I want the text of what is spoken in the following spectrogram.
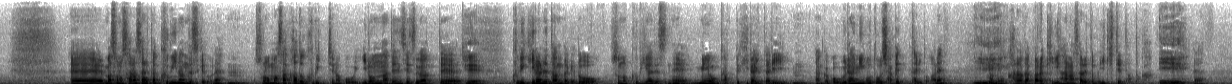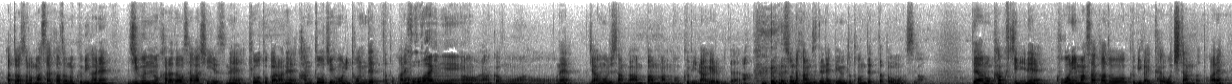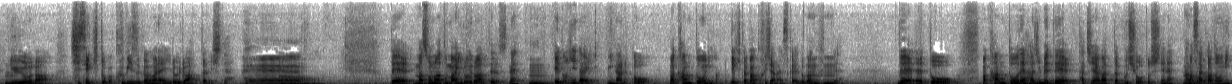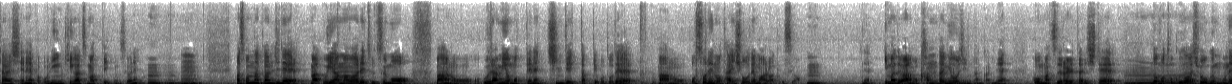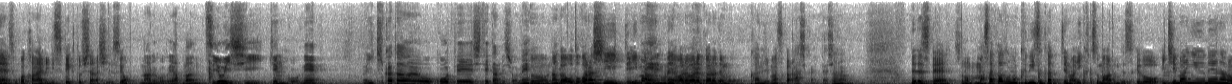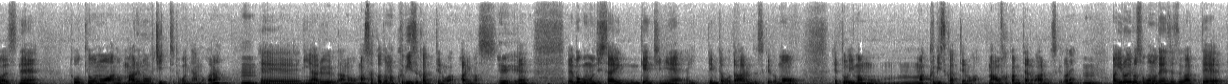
えーまあ、その晒された首なんですけどね、うん、その正門首っていうのはこういろんな伝説があって首切られたんだけどその首はですね目をガッと開いたり、うん、なんかこう恨み事を喋ったりとかね。あの体から切り離されても生きてたとか。いい、ね、あとはその正門の首がね自分の体を探しにですね京都からね関東地方に飛んでったとかね。怖いね、うん、なんかもうあのねジャムおじさんがアンパンマンの首投げるみたいな。そんな感じでねピュンと飛んでったと思うんですよ。であの各地にねここに正門首が一回落ちたんだとかね、うん、いうような史跡とか首塚がねいろいろあったりして。へえ、うん。で、まあ、その後まあいろいろあってですね、うん、江戸時代になると、まあ、関東にできた幕府じゃないですか江戸幕府って。うんうん、で、えっとまあ、関東で初めて立ち上がった武将としてね正門に対してねやっぱこう人気が集まっていくんですよね。うん、うんうんまあ、そんな感じで、まあ、敬われつつも、まあ、あの恨みを持ってね死んでいったっていうことで、まあ、あの恐れの対象でもあるわけですよ。うんね、今ではあの神田明神なんかにねこう祀られたりしてどうも徳川将軍もねそこはかなりリスペクトしたらしいですよ。なるほど。やっぱ強いし、うん、結構ね、うん、生き方を肯定してたんでしょうね。うん。なんか男らしいって今のね、ね、我々からでも感じますから。確かに確かに、うん。でですねその正門の首塚っていうのはいくつもあるんですけど、うん、一番有名なのはですね東京のあの丸の内っていうところになるのかな、うん、えー、にあるあの正門の首塚っていうのがあります。へへね、え僕も実際現地にね行ってみたことあるんですけども、えっと、今も、まあ、首塚っていうのが、まあ、お墓みたいなのがあるんですけどね、いろいろそこの伝説があって、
